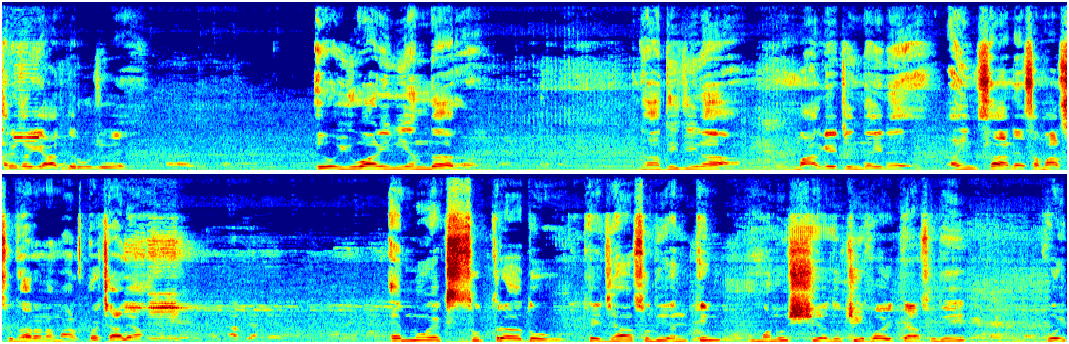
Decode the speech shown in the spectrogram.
ખરેખર યાદ કરવું જોઈએ. એવો યુવાનીની અંદર ગાંધીજીના માર્ગે ચિંધાઈને અહિંસા અને સમાજ સુધારાના માર્ગ પર ચાલ્યા. એમનું એક સૂત્ર હતું કે જ્યાં સુધી અંતિમ મનુષ્ય દુઃખી હોય, ત્યાં સુધી કોઈ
